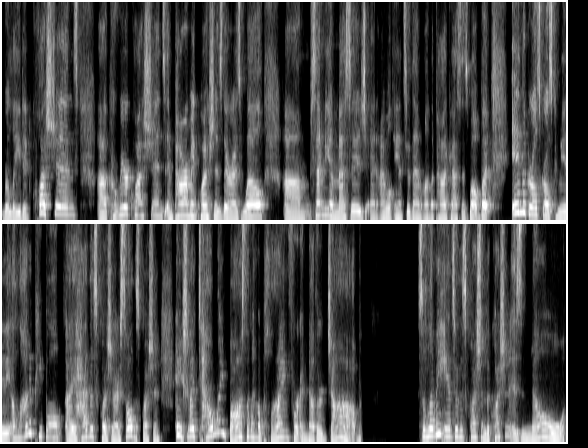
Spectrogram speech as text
related questions, uh, career questions, empowerment questions there as well. Um, send me a message and I will answer them on the podcast as well. But in the Girls Girls community, a lot of people, I had this question, I saw this question Hey, should I tell my boss that I'm applying for another job? So let me answer this question. The question is no.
